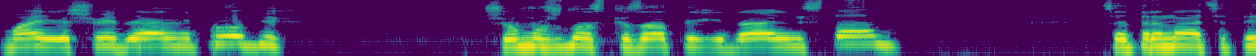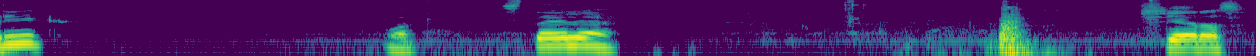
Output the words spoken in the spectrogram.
має що ідеальний пробіг, що можна сказати, ідеальний стан. Це 13 рік. От, стеля. Ще раз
